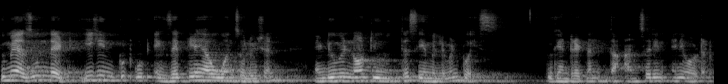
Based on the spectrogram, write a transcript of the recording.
You may assume that each input would exactly have one solution and you may not use the same element twice. You can return the answer in any order.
